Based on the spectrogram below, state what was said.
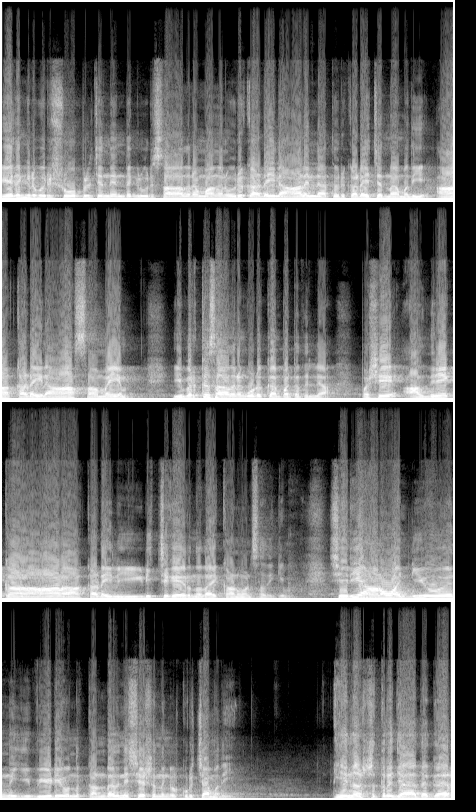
ഏതെങ്കിലും ഒരു ഷോപ്പിൽ ചെന്ന് എന്തെങ്കിലും ഒരു സാധനം വാങ്ങാൻ ഒരു കടയിൽ ആളില്ലാത്ത ഒരു കടയിൽ ചെന്നാൽ മതി. ആ കടയിൽ ആ സമയം ഇവർക്ക് സാധനം കൊടുക്കാൻ പറ്റത്തില്ല. പക്ഷേ അതിനേക്കാൾ ആൾ ആ കടയിൽ ഇടിച്ചു കയറുന്നതായി കാണുവാൻ സാധിക്കും. ശരിയാണോ അല്ലയോ എന്ന് ഈ വീഡിയോ ഒന്ന് കണ്ടതിന് ശേഷം നിങ്ങൾ കുറിച്ചാൽ മതി. ഈ നക്ഷത്ര ജാതകർ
